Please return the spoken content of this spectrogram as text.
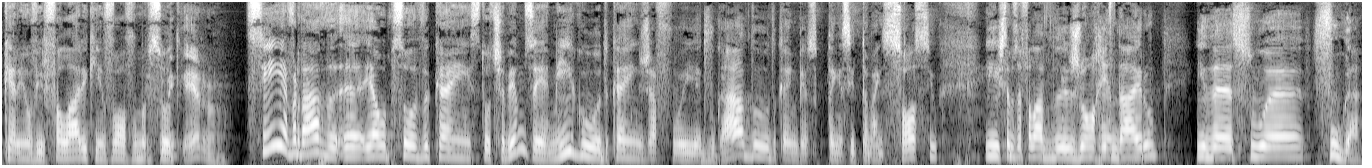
querem ouvir falar e que envolve uma pessoa. Também quero. Sim, é verdade. Eh, É uma pessoa de quem se todos sabemos, é amigo, de quem já foi advogado, de quem penso que tenha sido também sócio. E estamos a falar de João Rendeiro e da sua fuga.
